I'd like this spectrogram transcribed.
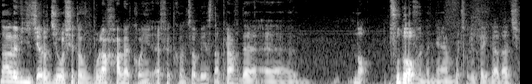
No ale widzicie, rodziło się to w bólach, ale efekt końcowy jest naprawdę e, no cudowny, nie? Bo co tutaj gadać.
